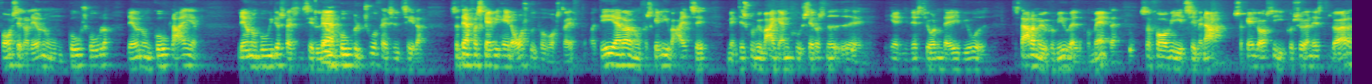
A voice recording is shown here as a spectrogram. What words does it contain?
fortsætte at lave nogle gode skoler, lave nogle gode plejehjem, lave nogle gode idrætsfaciliteter, lave Ja. nogle gode kulturfaciliteter. Så derfor skal vi have et overskud på vores drift. Og det er der jo nogle forskellige veje til, men det skulle vi meget gerne kunne sætte os ned øh, her de næste 14 dage i byrådet. Det starter med økonomiudvalget på mandag, så får vi et seminar, så galt også i Korsør næste lørdag,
